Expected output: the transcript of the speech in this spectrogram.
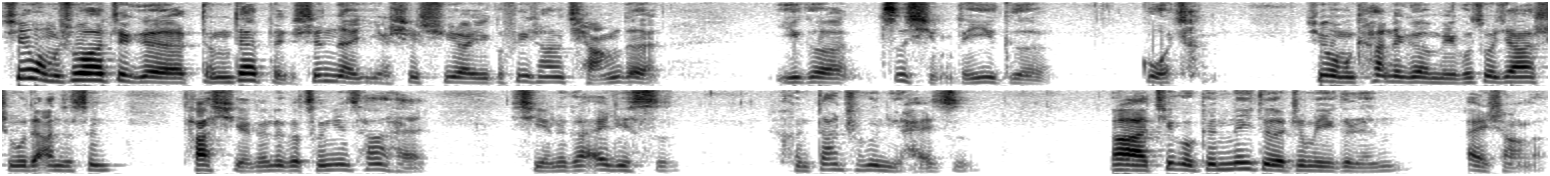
所以我们说，这个等待本身呢，也是需要一个非常强的一个自省的一个过程。所以我们看那个美国作家史伍德·安德森，他写的那个《曾经沧海》，写那个爱丽丝，很单纯的女孩子，啊，结果跟内德这么一个人爱上了。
